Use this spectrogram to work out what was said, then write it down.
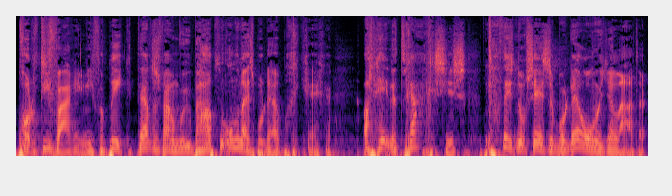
productief waren in die fabriek. Dat is waarom we überhaupt een onderwijsmodel hebben gekregen. Alleen het tragisch is, dat is nog steeds een model 100 jaar later.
